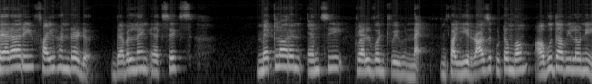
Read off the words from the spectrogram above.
Ferrari five hundred double nine XX McLaren MC twelve వంటివి ఉన్నాయి. ఇంకా ఈ రాజ కుటుంబం అబుదాబిలోని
